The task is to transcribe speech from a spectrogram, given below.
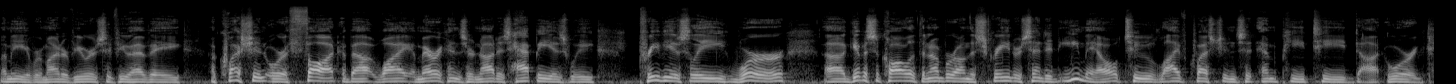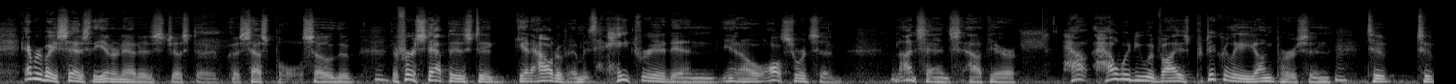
Let me remind our viewers if you have a, a question or a thought about why Americans are not as happy as we previously were, uh, give us a call at the number on the screen or send an email to livequestions at mpt.org. Everybody says the internet is just a, a cesspool. So the, the first step is to get out of them. It's hatred and, you know, all sorts of nonsense out there. How, how would you advise, particularly a young person, mm. to to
